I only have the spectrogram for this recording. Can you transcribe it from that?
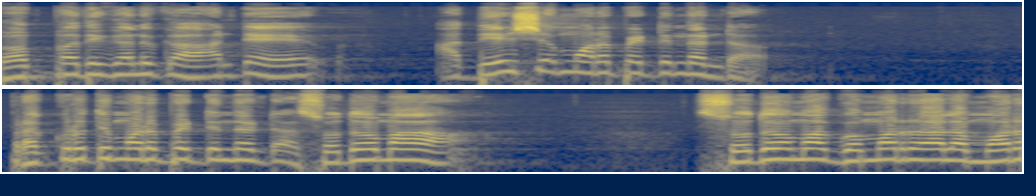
గొప్పది గనుక అంటే ఆ దేశం మొరపెట్టిందంట ప్రకృతి మొరపెట్టిందంట సుధోమ సుధోమ గుమ్మర్రాల మొర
